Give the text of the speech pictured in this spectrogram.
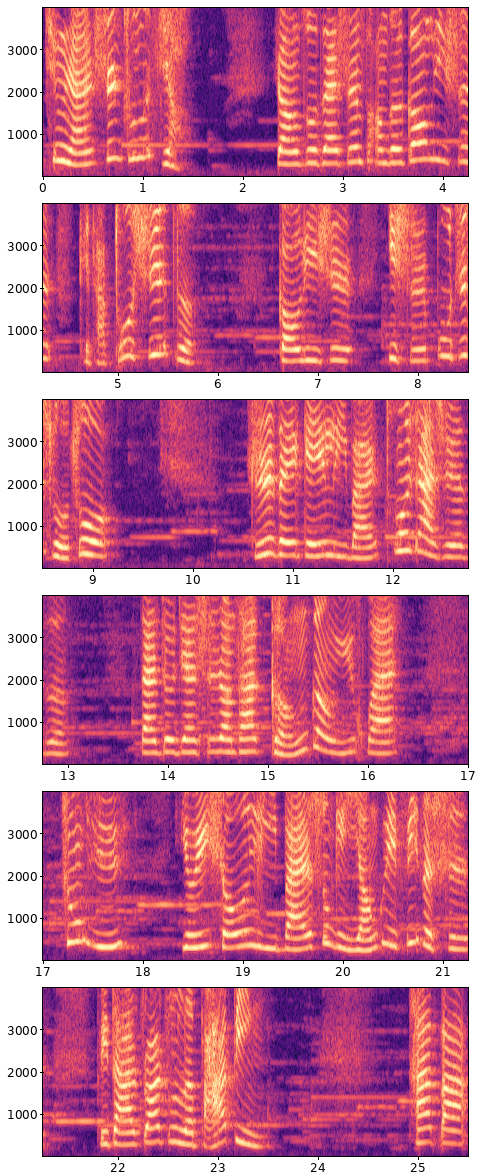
竟然伸出了脚，让坐在身旁的高力士给他脱靴子。高力士一时不知所措，只得给李白脱下靴子。但这件事让他耿耿于怀。终于，有一首李白送给杨贵妃的诗被他抓住了把柄。他把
